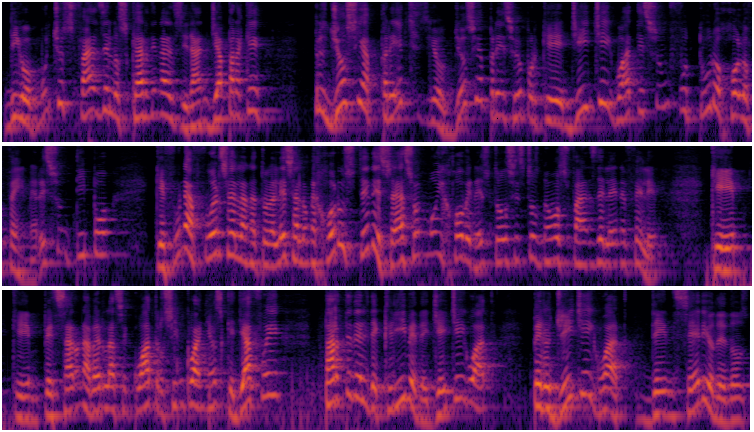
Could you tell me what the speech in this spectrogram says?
digo, muchos fans de los Cardinals dirán, ¿ya para qué? Pues yo sí aprecio, yo sí aprecio porque JJ Watt es un futuro Hall of Famer, es un tipo que fue una fuerza de la naturaleza. A lo mejor ustedes ya son muy jóvenes, todos estos nuevos fans del NFL, que, que empezaron a verla hace 4 o 5 años, que ya fue parte del declive de JJ Watt pero JJ Watt, de en serio, de dos,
